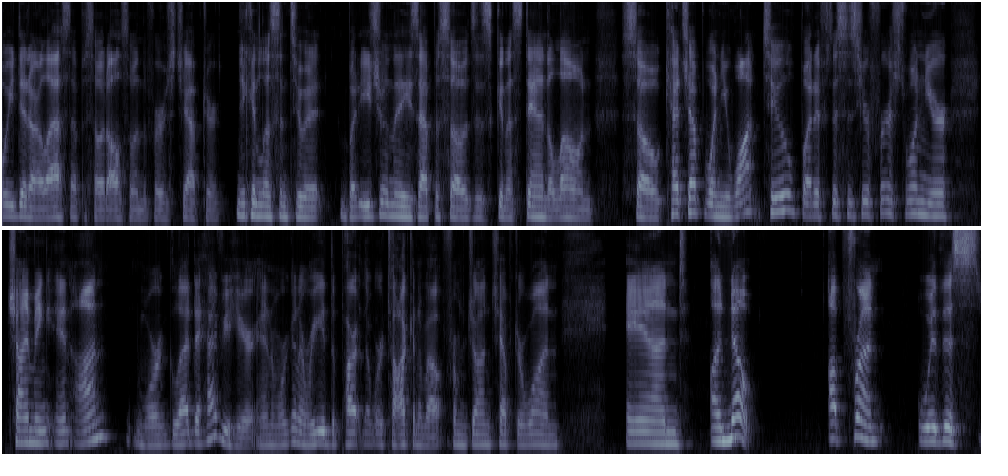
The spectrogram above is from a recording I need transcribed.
we did our last episode also in the first chapter. You can listen to it, but each one of these episodes is going to stand alone. So catch up when you want to. But if this is your first one you're chiming in on, we're glad to have you here. And we're going to read the part that we're talking about from John chapter 1. And a note up front with this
